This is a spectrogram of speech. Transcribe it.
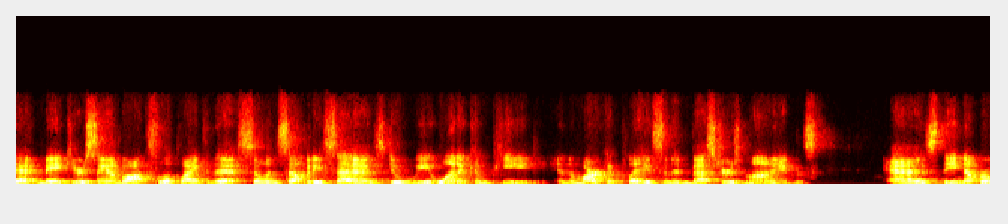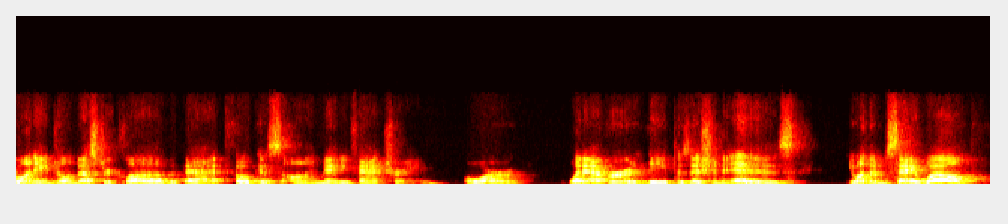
that make your sandbox look like this. So when somebody says, do we want to compete in the marketplace and investors' minds as the number one angel investor club that focus on manufacturing or whatever the position is, you want them to say, well,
